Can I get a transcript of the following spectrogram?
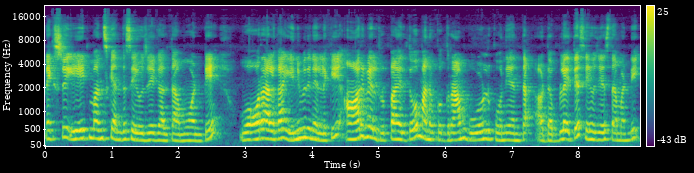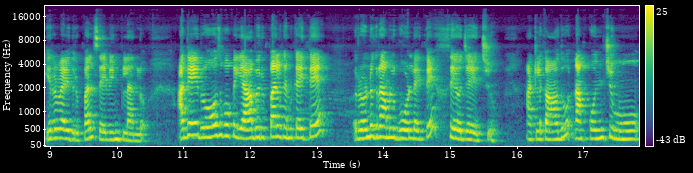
నెక్స్ట్ ఎయిట్ మంత్స్కి ఎంత సేవ్ చేయగలుగుతాము అంటే ఓవరాల్గా ఎనిమిది నెలలకి ఆరు వేల రూపాయలతో మనం ఒక గ్రామ్ గోల్డ్ కొనేంత ఆ డబ్బులు అయితే సేవ్ చేస్తామండి. ఇరవై ఐదు రూపాయలు సేవింగ్ ప్లాన్లో. అదే రోజుకు ఒక యాభై రూపాయలు కనుక అయితే రెండు గ్రాముల గోల్డ్ అయితే సేవ్ చేయొచ్చు. అట్లా కాదు నాకు కొంచెము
